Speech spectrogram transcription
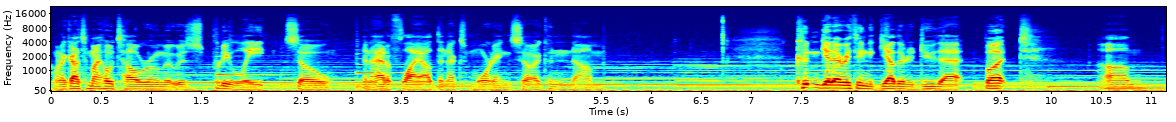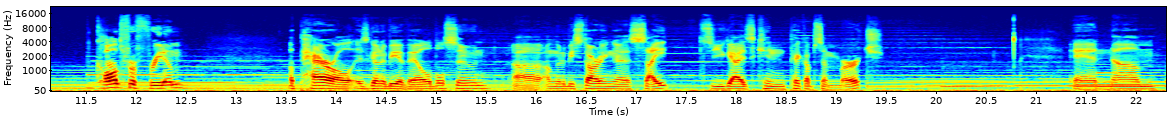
when I got to my hotel room, it was pretty late, so and I had to fly out the next morning, so I couldn't um, couldn't get everything together to do that. But um, called for freedom apparel is going to be available soon. Uh, I'm going to be starting a site so you guys can pick up some merch, and um,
